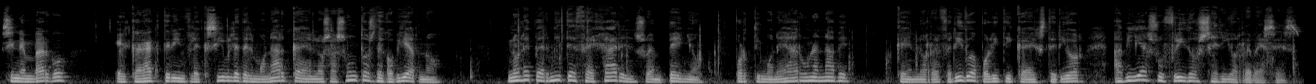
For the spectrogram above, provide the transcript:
Sin embargo, el carácter inflexible del monarca en los asuntos de gobierno no le permite cejar en su empeño por timonear una nave que en lo referido a política exterior había sufrido serios reveses.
